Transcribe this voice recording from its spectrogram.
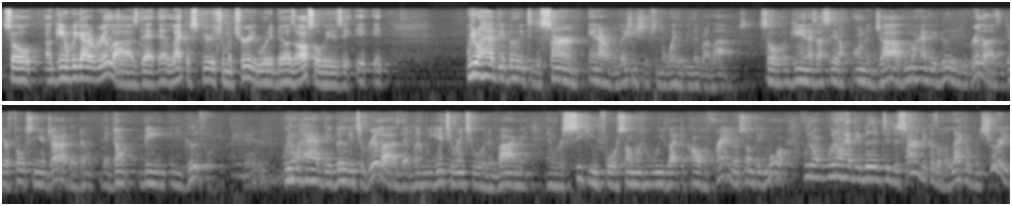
So again, we got to realize that that lack of spiritual maturity, what it does also is it, it, it we don't have the ability to discern in our relationships in the way that we live our lives. So again, as I said on- on the job, we don't have the ability to realize that there are folks in your job that don't that don't mean any good for you. We don't have the ability to realize that when we enter into an environment and we're seeking for someone who we'd like to call a friend or something more, we don't we don't have the ability to discern because of a lack of maturity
